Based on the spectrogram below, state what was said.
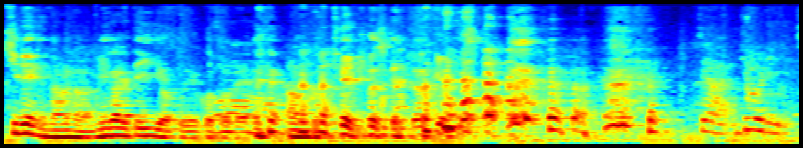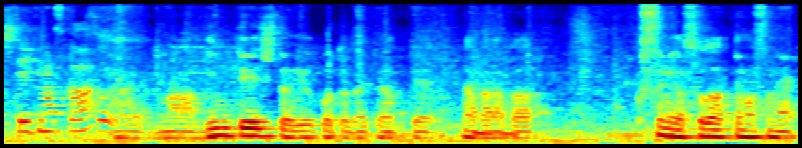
綺麗になるなら磨いていいよということおでーあのご提供していただきました、はじゃあ料理していきますか？い、まあヴィンテージということだけあってなかなかくすみが育ってますね。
